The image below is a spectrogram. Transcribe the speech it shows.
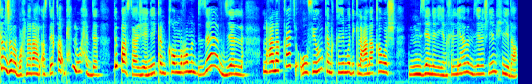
كنجربوا حنا راه الأصدقاء بحال واحد de passage يعني كنبقاو نمروا من بزاف ديال العلاقات وفيهم كنقيموا ديك العلاقة واش مزيانه ليا نخليها ما مزياناش ليا نحيدها.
